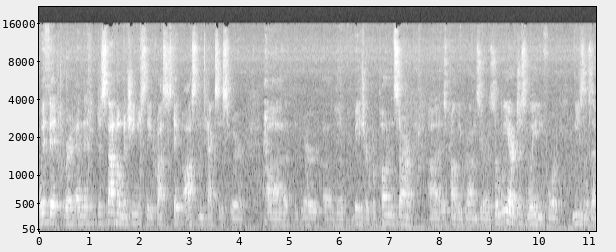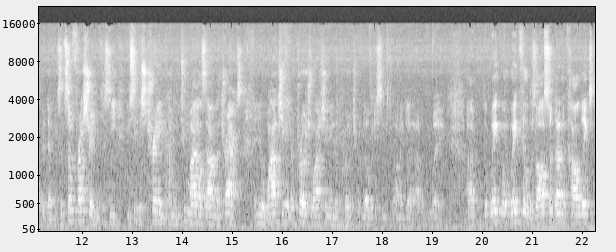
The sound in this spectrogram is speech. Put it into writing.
with it, we're, and just not homogeneously across the state, Austin, Texas, where, where uh, the major proponents are, uh, is probably ground zero. So we are just waiting for measles epidemics. It's so frustrating to see, you see this train coming two miles down the tracks, and you're watching it approach, watching it approach, but nobody seems to want to get out of the way. Uh, the Wake, what Wakefield has also done in colleagues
